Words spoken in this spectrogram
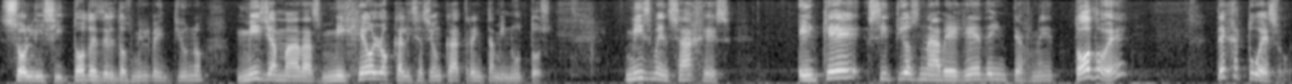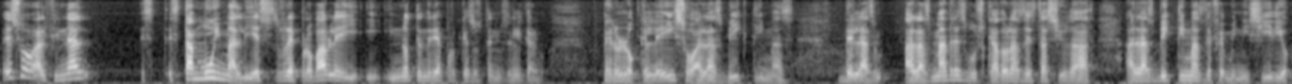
solicitó desde el 2021 mis llamadas, mi geolocalización cada 30 minutos, mis mensajes, en qué sitios navegué de internet, todo, ¿eh? Deja tú eso. Eso al final es- está muy mal y es reprobable y no tendría por qué sostenerse en el cargo. Pero lo que le hizo a las víctimas, de las, a las madres buscadoras de esta ciudad, a las víctimas de feminicidio,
